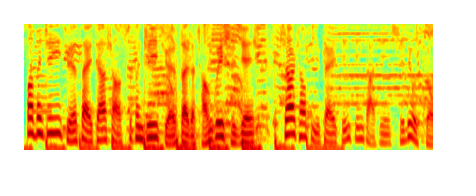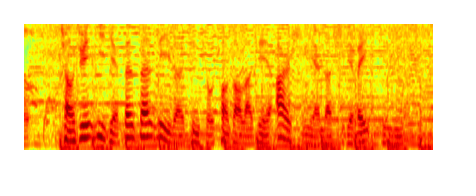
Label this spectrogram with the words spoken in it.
八分之一决赛加上四分之一决赛的常规时间，十二场比赛仅仅打进十六球，场均一点三三粒的进球，创造了近二十年的世界杯新低。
